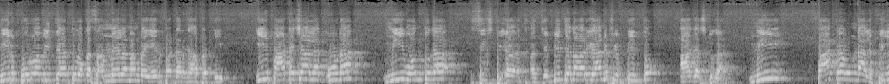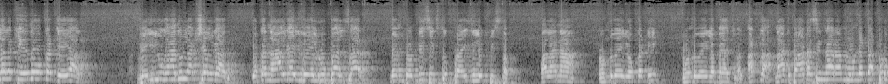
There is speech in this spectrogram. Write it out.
మీరు పూర్వ విద్యార్థులు ఒక సమ్మేళనంలో ఏర్పడ్డారు కాబట్టి ఈ పాఠశాలకు కూడా మీ వంతుగా సిక్స్టీ చెప్పి జనవరి కానీ ఫిఫ్టీన్త్ ఆగస్టు కానీ మీ పాత్ర ఉండాలి. పిల్లలకి ఏదో ఒకటి చేయాలి. వెయ్యిలు కాదు లక్షలు కాదు. ఒక నాలుగైదు వేల రూపాయలు సార్ మేము ట్వంటీ సిక్స్త్ ప్రైజులు ఇప్పిస్తాం. ఫలానా రెండు వేల ఒకటి రెండు వేల బ్యాచ్ అట్లా. నాకు పాట సింగారంలో ఉండేటప్పుడు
